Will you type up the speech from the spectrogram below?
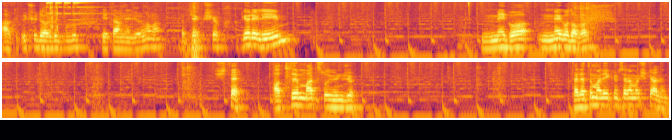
Artık 3'ü 4'ü bulur diye tahmin ediyorum ama yapacak bir şey yok. Görelim. Mego, Mego da boş. İşte attığım max oyuncu. Talat'ım aleykümselam hoş geldin.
